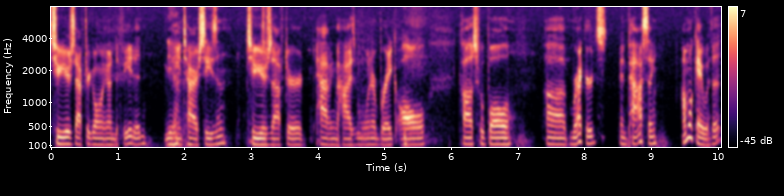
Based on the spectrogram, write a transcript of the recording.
Two years after going undefeated Yeah. the entire season. Two years after having the Heisman winner break all college football uh, records in passing. I'm okay with it.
